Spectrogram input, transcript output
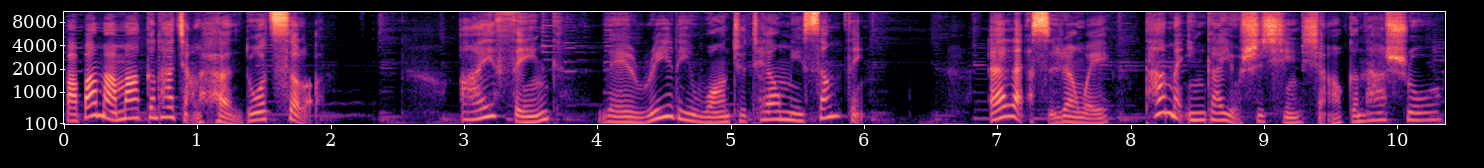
爸爸妈妈跟他讲了很多次了。I think they really want to tell me something. Alex 认为他们应该有事情想要跟他说。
